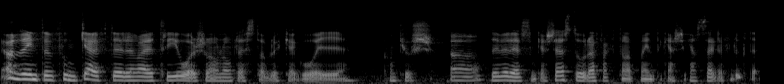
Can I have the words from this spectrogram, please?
Ja, det inte funkar efter varje tre år som de flesta brukar gå i konkurs. Ja. Det är väl det som kanske är stora faktorn att man inte kanske kan sälja produkten.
